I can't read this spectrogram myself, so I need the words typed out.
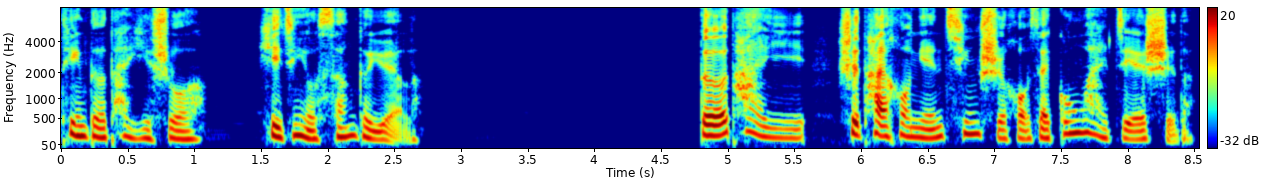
听德太医说，已经有三个月了。德太医是太后年轻时候在宫外结识的，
